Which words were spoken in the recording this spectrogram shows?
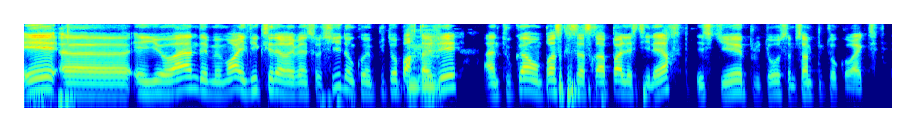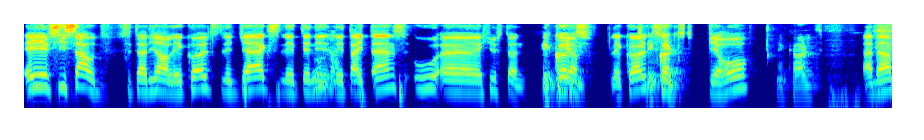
Et, euh, et Johan, de mémoire, il dit que c'est les Ravens aussi. Donc, on est plutôt partagé. En tout cas, on pense que ça ne sera pas les Steelers. Et ce qui est plutôt, ça me semble plutôt correct. AFC South, c'est-à-dire les Colts, les Jacks, les, Tennis- les Titans ou euh, Houston. Les Colts. Les Colts, Les Colts. Pierrot, Les Colts. Adam.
